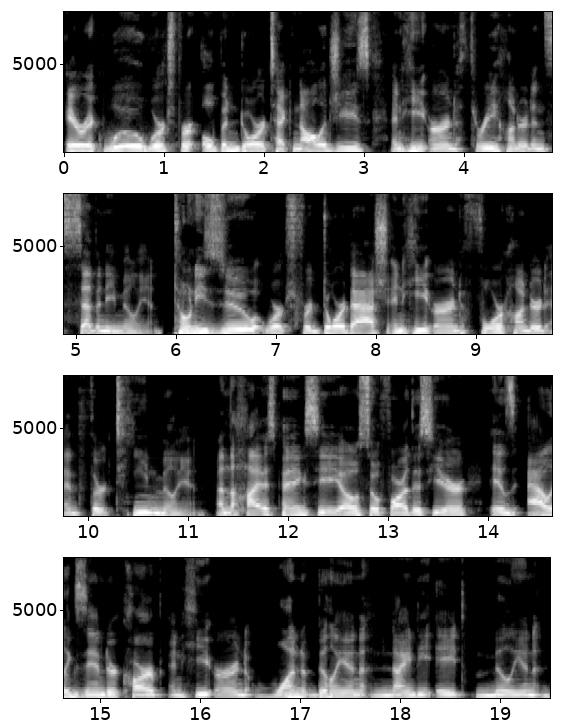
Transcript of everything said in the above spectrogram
Eric Wu works for Opendoor Technologies and he earned 370 million. Tony Zhou works for DoorDash and he earned 413 million. And the highest paying CEO so far this year is Alexander Karp and he earned $1,098 million.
